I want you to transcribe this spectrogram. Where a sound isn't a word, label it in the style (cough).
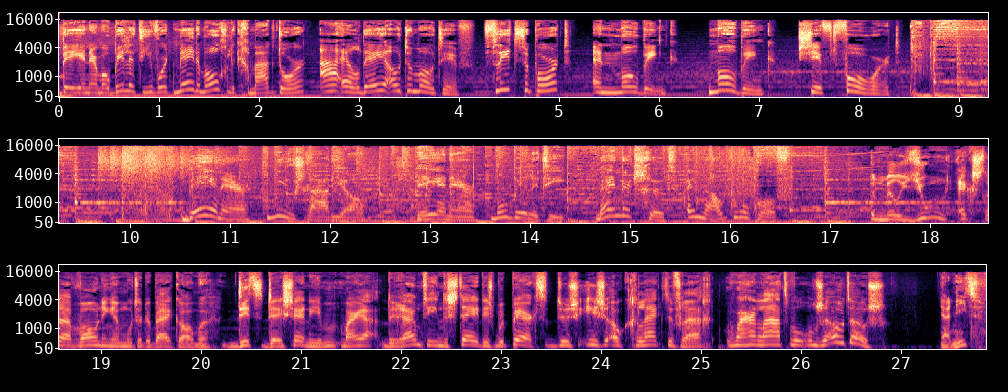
BNR Mobility wordt mede mogelijk gemaakt door ALD Automotive, Fleet Support en Mobink. Mobink. Shift Forward. BNR Nieuwsradio. BNR Mobility. Meindert Schut en Nout Broekhoff. Een miljoen extra woningen moeten erbij komen dit decennium. Maar ja, de ruimte in de steden is beperkt. Dus is ook gelijk de vraag: waar laten we onze auto's? Ja, niet.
